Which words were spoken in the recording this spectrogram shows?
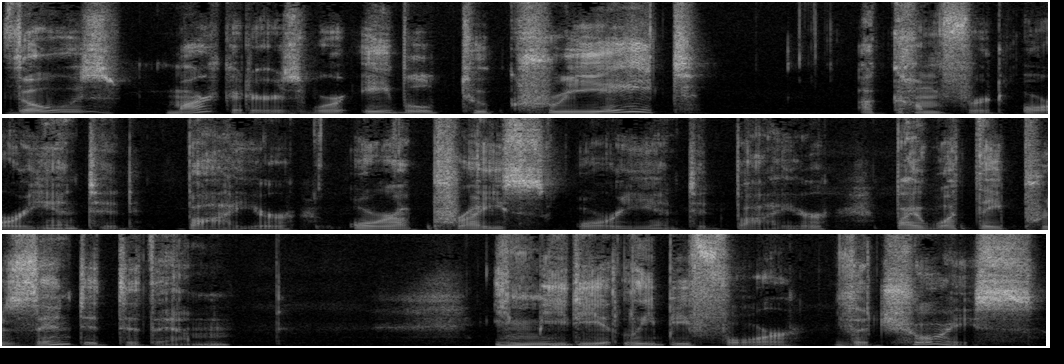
those marketers were able to create a comfort oriented buyer or a price oriented buyer by what they presented to them immediately before the choice.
